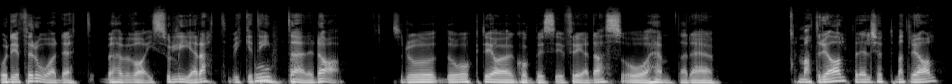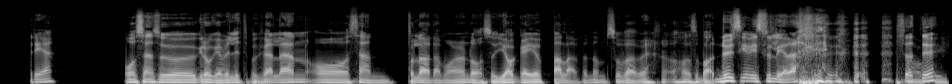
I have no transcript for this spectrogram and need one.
Och Det förrådet behöver vara isolerat, vilket det Oh, inte är idag. Så då, då åkte jag och en kompis i fredags och hämtade material, för eller köpte material för det. Och sen så groggade vi lite på kvällen och sen på lördag morgon då så joggade jag upp alla för de sov över och så bara, nu ska vi isolera. så att Ja, nu,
